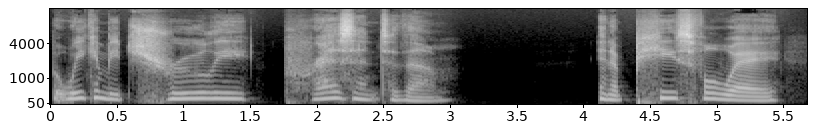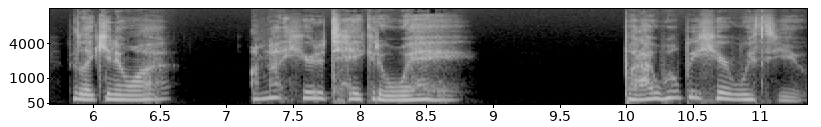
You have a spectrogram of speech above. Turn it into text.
but we can be truly present to them in a peaceful way. Be like, you know what? I'm not here to take it away, but I will be here with you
